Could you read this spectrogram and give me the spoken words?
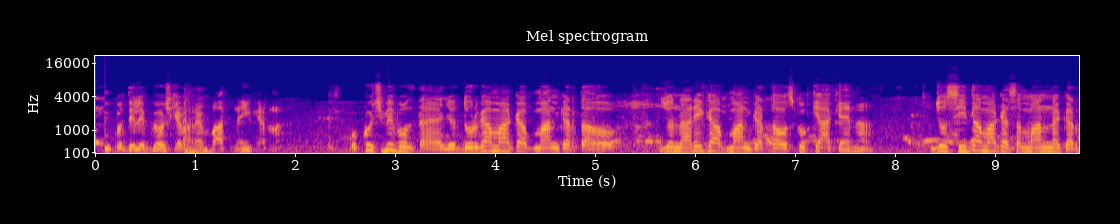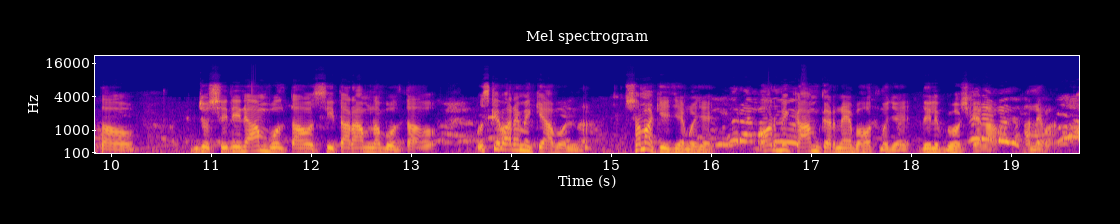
हमको दिलीप घोष के बारे में बात नहीं करना। वो कुछ भी बोलता है जो दुर्गा माँ का अपमान करता हो जो नारी का अपमान करता हो उसको क्या कहना? जो सीता माँ का सम्मान न करता हो जो श्री राम बोलता हो सीताराम न बोलता हो उसके बारे में क्या बोलना? क्षमा कीजिए मुझे। और भी काम करने हैं बहुत मुझे दिलीप घोष के अलावा। धन्यवाद।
